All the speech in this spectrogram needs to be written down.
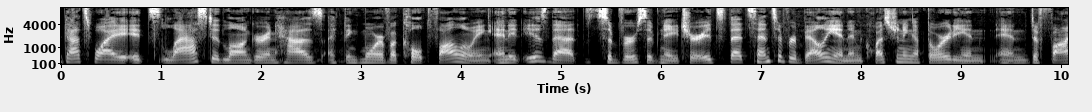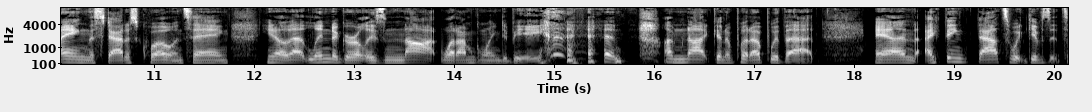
that's why it's lasted longer and has, I think, more of a cult following. And it is that subversive nature. It's that sense of rebellion and questioning authority and, and defying the status quo and saying, you know, that Linda girl is not what I'm going to be. and I'm not going to put up with that. And I think that's what gives it,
